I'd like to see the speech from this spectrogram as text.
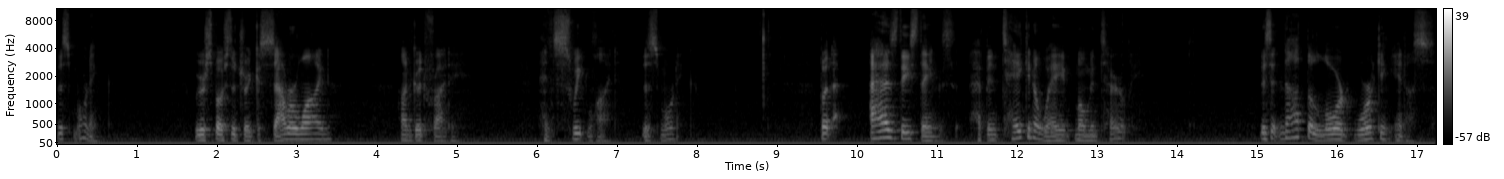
this morning. We were supposed to drink sour wine on Good Friday and sweet wine this morning. But as these things have been taken away momentarily, is it not the Lord working in us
